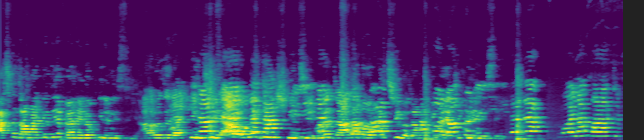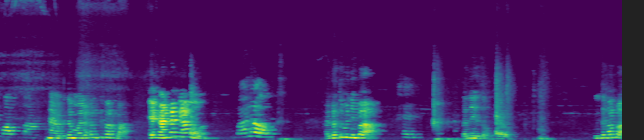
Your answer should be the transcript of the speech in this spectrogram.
আজকে জামাইকে দিয়ে ফ্যান এটাও কিনে নিছি আর ওই যে র্যাক কিনছি আর অনেক জিনিস কিনছি। মানে যা যা দরকার ছিল, জামাইকে তাই কিনে নিছি হ্যাঁ ওটা ময়লা ফেলতে পারবা। এই ফ্যানটা কেমন? ফ্যানটা তুমি নিবা তা নিয়ে যাও ধরো নিতে পারবা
